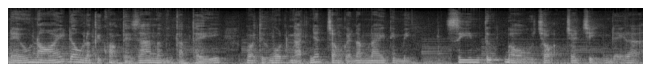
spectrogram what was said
Nếu nói đâu là cái khoảng thời gian mà mình cảm thấy mọi thứ ngột ngạt nhất trong cái năm nay Thì mình xin tự bầu chọn cho chính đấy là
